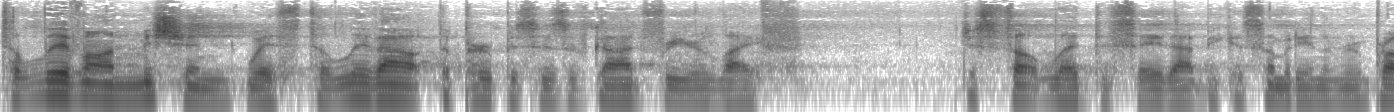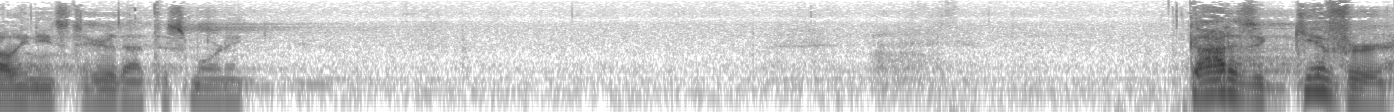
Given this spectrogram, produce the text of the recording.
to live on mission with, to live out the purposes of God for your life. Just felt led to say that because somebody in the room probably needs to hear that this morning. God is a giver.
